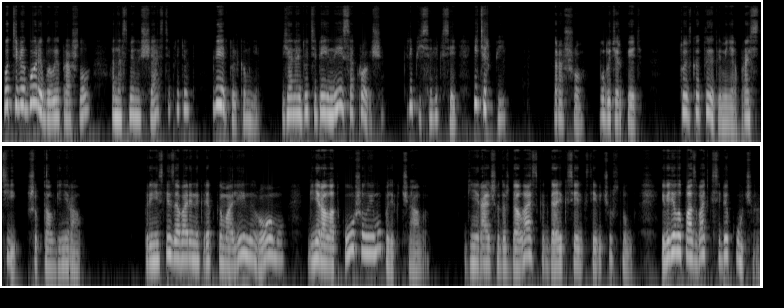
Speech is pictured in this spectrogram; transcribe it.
Вот тебе горе было и прошло, а на смену счастье придет. Верь только мне. Я найду тебе иные сокровища. Крепись, Алексей, и терпи". "Хорошо, буду терпеть. Только ты это меня прости", шептал генерал. Принесли заваренной крепкой малины, рому. Генерал откушал, и ему полегчало. Генеральша дождалась, когда Алексей Алексеевич уснул, и велела позвать к себе кучера.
